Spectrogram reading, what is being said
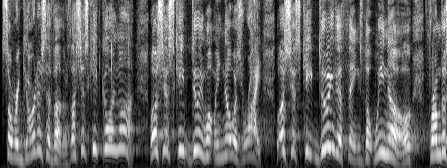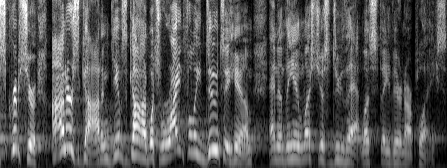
So, regardless of others, let's just keep going on. Let's just keep doing what we know is right. Let's just keep doing the things that we know from the scripture honors God and gives God what's rightfully due to Him. And in the end, let's just do that. Let's stay there in our place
